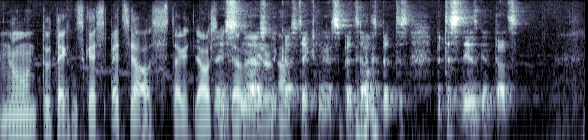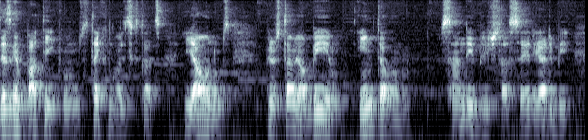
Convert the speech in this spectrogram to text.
Nu, un tu tehniskais speciālists tagad ļausim es tev runāt. Es neesmu nekāds tehniskais speciālists, bet tas, bet tas ir diezgan tāds, diezgan patīkams, tehnoloģisks tāds jaunums. Pirms tam jau bija Intelam, Sandy Bridge tā sērija arī bija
